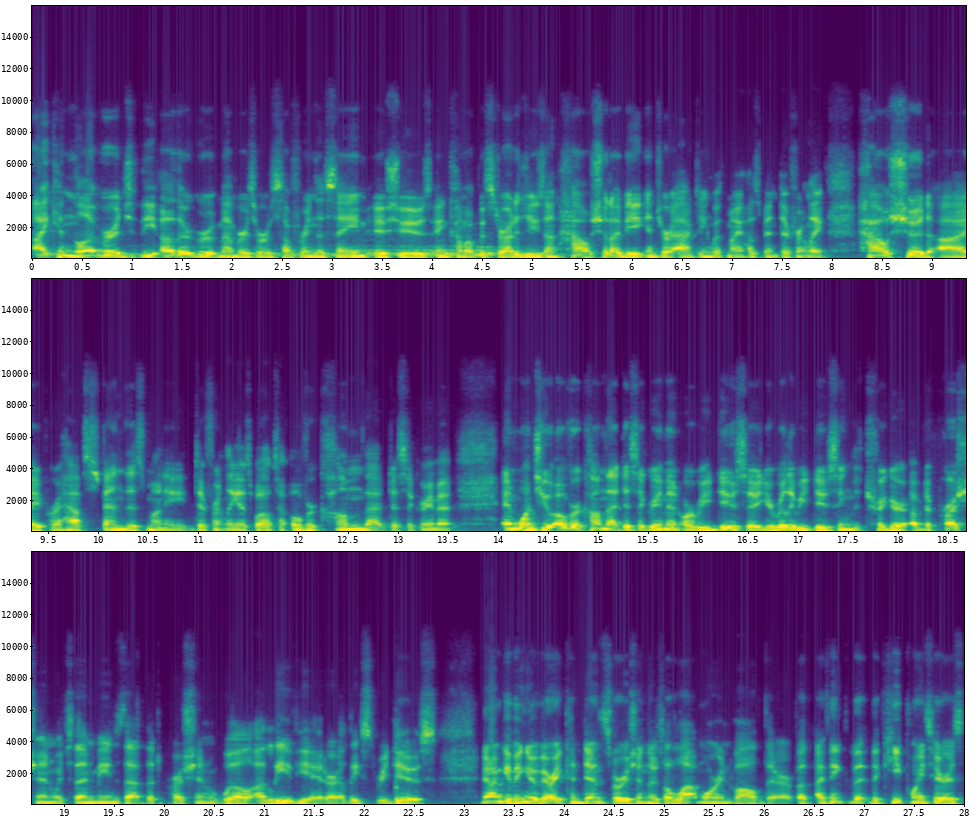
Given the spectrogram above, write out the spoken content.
I can leverage the other group members who are suffering the same issues and come up with strategies on how should I be interacting with my husband differently? How should I perhaps spend this money differently as well to overcome that disagreement? And once you overcome that disagreement or reduce it, you're really reducing the trigger of depression, which then means that the depression will alleviate or at least reduce. Now, I'm giving you a very condensed version. There's a lot more involved there, but I think that the key points here is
